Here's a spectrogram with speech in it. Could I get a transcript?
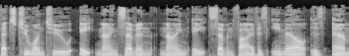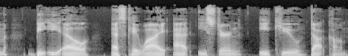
That's 212 897 9875. His email is mbelsky at easterneq.com.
